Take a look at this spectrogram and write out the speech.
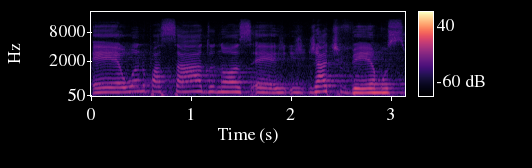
É, o ano passado nós é, já tivemos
